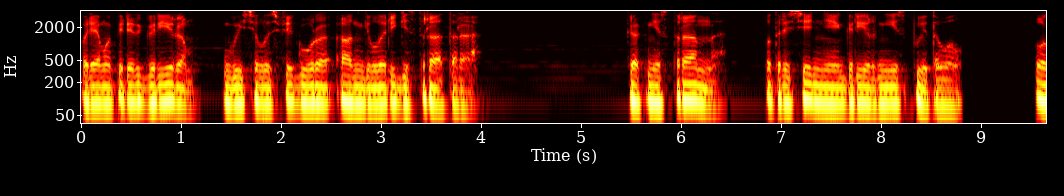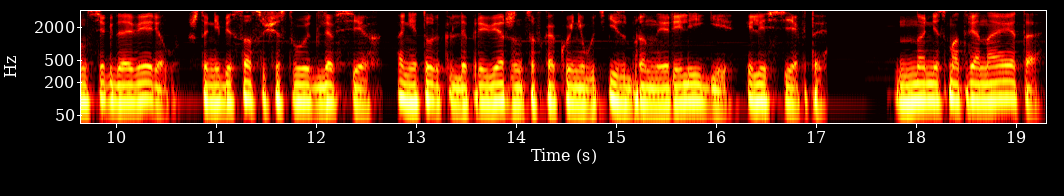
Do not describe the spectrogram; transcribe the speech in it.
Прямо перед Гриром высилась фигура ангела-регистратора. Как ни странно, потрясения Грир не испытывал. Он всегда верил, что небеса существуют для всех, а не только для приверженцев какой-нибудь избранной религии или секты. Но, несмотря на это,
